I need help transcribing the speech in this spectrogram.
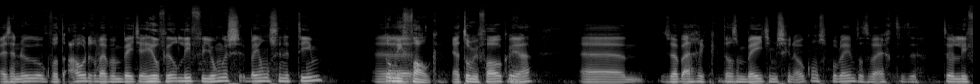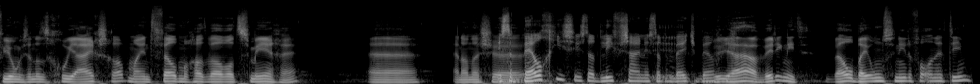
wij zijn nu ook wat ouder. We hebben een beetje heel veel lieve jongens bij ons in het team. Eh, Tommy Valken. Ja, Tommy Valken, Ja. ja. Ehm, dus we hebben eigenlijk, dat is een beetje misschien ook ons probleem, dat we echt te, te lieve jongens zijn. Dat is een goede eigenschap, maar in het veld mag het wel wat smeriger. Eh, en dan als je, Is dat Belgisch? Is dat lief zijn? Is dat een beetje Belgisch? Ja, weet ik niet. Wel bij ons in ieder geval in het team.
